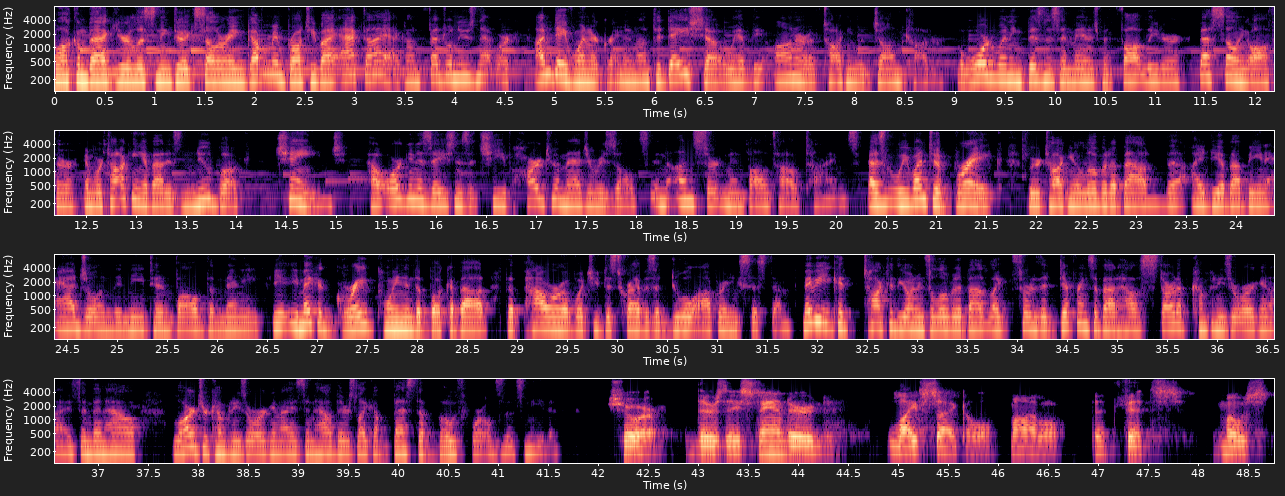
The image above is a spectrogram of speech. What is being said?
Welcome back. You're listening to Accelerating Government brought to you by ACT IAC on Federal News Network. I'm Dave Wennergren, and on today's show, we have the honor of talking with John Kotter, award winning business and management thought leader, best selling author, and we're talking about his new book, Change how organizations achieve hard to imagine results in uncertain and volatile times. As we went to break, we were talking a little bit about the idea about being agile and the need to involve the many. You, you make a great point in the book about the power of what you describe as a dual operating system. Maybe you could talk to the audience a little bit about like sort of the difference about how startup companies are organized and then how larger companies are organized and how there's like a best of both worlds that's needed. Sure. There's a standard life cycle model that fits most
